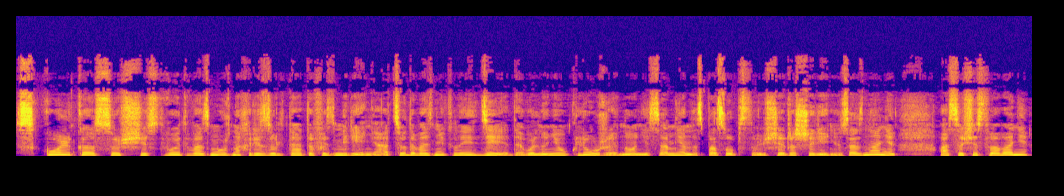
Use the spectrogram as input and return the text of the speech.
сколько существует возможных результатов измерения. Отсюда возникла идея, довольно неуклюжая, но, несомненно, способствующая расширению сознания, о существовании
